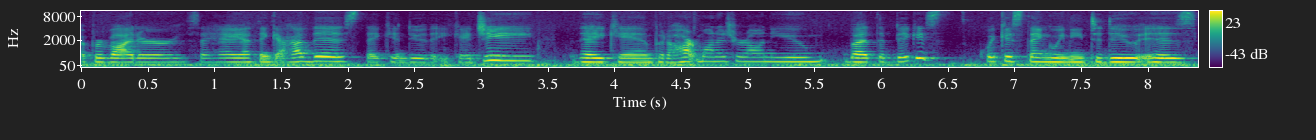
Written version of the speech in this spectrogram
a provider, say, hey, I think I have this. They can do the EKG, they can put a heart monitor on you. But the biggest, quickest thing we need to do is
